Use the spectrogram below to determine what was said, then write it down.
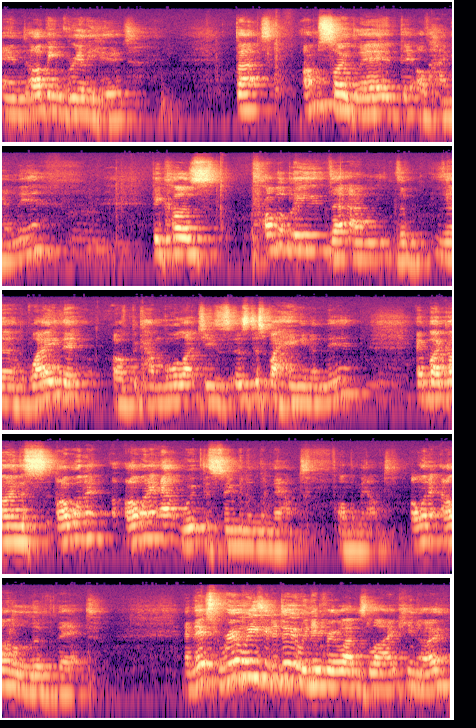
And I've been really hurt. But I'm so glad that I've hung in there because probably the, um, the, the way that I've become more like Jesus is just by hanging in there and by going this I want to I want to outwork the Sermon on the Mount on the Mount. I want to I want to live that. And that's real easy to do when everyone's like, you know,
